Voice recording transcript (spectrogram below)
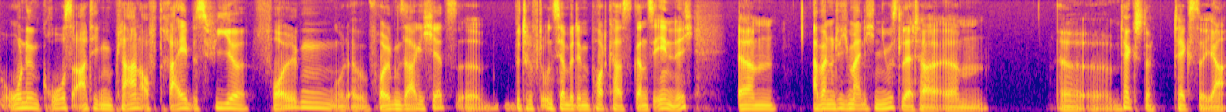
ohne großartigen Plan auf drei bis vier Folgen oder Folgen sage ich jetzt, äh, betrifft uns ja mit dem Podcast ganz ähnlich. Ähm, aber natürlich meine ich Newsletter. Ähm, äh, Texte. Texte, ja.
